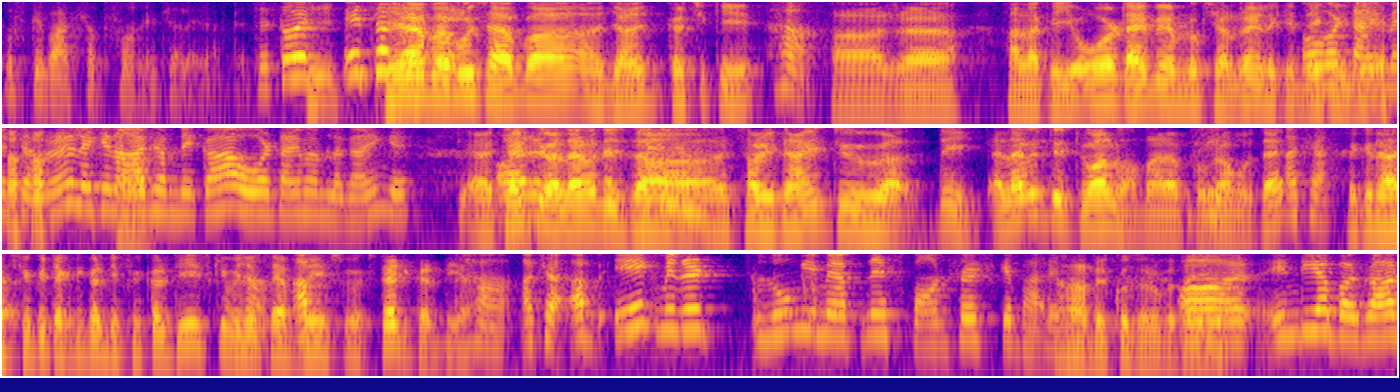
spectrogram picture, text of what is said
اس کے بعد سب سونے چلے جاتے تھے۔ تو جی، میرا محبوب صاحب جان کر چکی ہے ہاں۔ اور حالانکہ یہ اوور ٹائم میں ہم لوگ چل رہے ہیں لیکن اوور ٹائم میں چل رہے ہیں لیکن ہاں۔ آج ہم نے کہا اوور ٹائم ہم لگائیں گے۔ Ten to eleven is sorry nine to نہیں الیون ٹو ٹویلو ہمارا پروگرام ہوتا ہے لیکن آج کیونکہ ٹیکنیکل ڈیفیکلٹیز کی وجہ سے ہم نے اس کو ایکسٹینڈ کر دیا ہاں اچھا اب ایک منٹ لوں گی میں اپنے اسپانسرس کے بارے میں بالکل ضرور بتائیے انڈیا بازار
